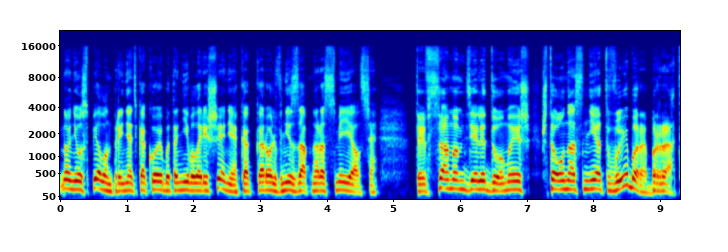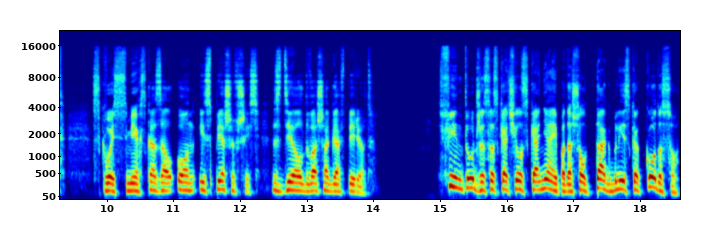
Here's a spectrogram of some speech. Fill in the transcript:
Но не успел он принять какое бы то ни было решение, как король внезапно рассмеялся. «Ты в самом деле думаешь, что у нас нет выбора, брат?» Сквозь смех сказал он и, спешившись, сделал два шага вперед. Финн тут же соскочил с коня и подошел так близко к Кодосу,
